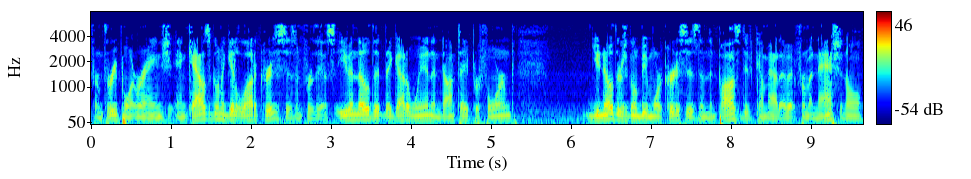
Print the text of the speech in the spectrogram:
from three point range, and Cal's going to get a lot of criticism for this, even though that they got a win and Dontaie performed. You know, there's going to be more criticism than positive come out of it from a national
